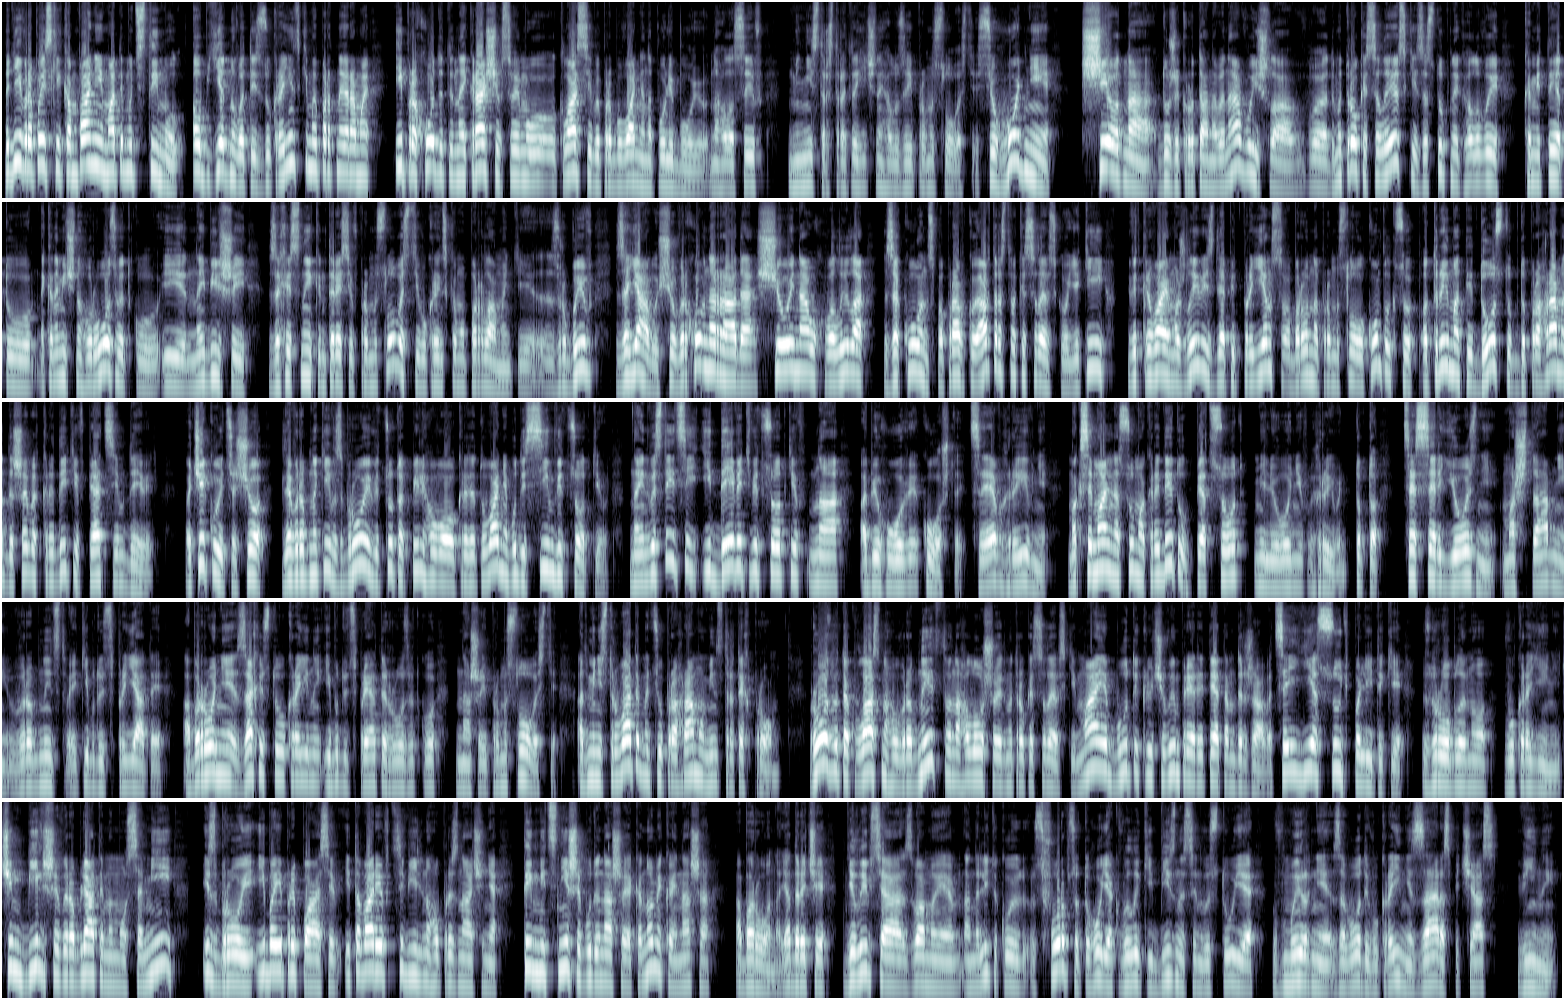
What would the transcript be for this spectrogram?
Тоді європейські компанії матимуть стимул об'єднуватись з українськими партнерами і проходити найкраще в своєму класі випробування на полі бою, наголосив міністр стратегічних галузей промисловості. Сьогодні ще одна дуже крута новина вийшла в Дмитро Киселевський, заступник голови комітету економічного розвитку і найбільший захисник інтересів промисловості в українському парламенті, зробив заяву, що Верховна Рада щойно ухвалила закон з поправкою авторства Киселевського, який відкриває можливість для підприємств оборонно-промислового комплексу отримати доступ до програми дешевих кредитів 579. Очікується, що для виробників зброї відсоток пільгового кредитування буде 7% на інвестиції і 9% на обігові кошти. Це в гривні. Максимальна сума кредиту 500 мільйонів гривень. Тобто це серйозні масштабні виробництва, які будуть сприяти обороні, захисту України і будуть сприяти розвитку нашої промисловості. Адмініструватиме цю програму Мінстратегпром. Розвиток власного виробництва, наголошує Дмитро Киселевський, має бути ключовим пріоритетом держави. Це і є суть політики, зроблено в Україні. Чим більше вироблятимемо самі і зброї, і боєприпасів, і товарів цивільного призначення, тим міцніше буде наша економіка і наша оборона. Я, до речі, ділився з вами аналітикою з Форбсу, того, як великий бізнес інвестує в мирні заводи в Україні зараз під час війни.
